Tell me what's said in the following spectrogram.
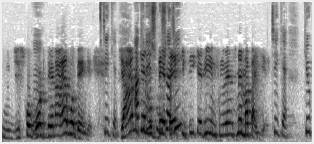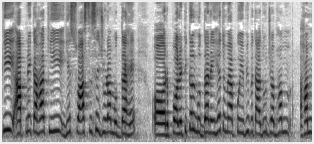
जिसको हम्म। वोट देना है वो देंगे। ठीक है। जान के मुद्दे पे किसी के भी इन्फ्लुएंस में मत आइए। ठीक है। क्योंकि आपने कहा कि ये स्वास्थ्य से जुड़ा मुद्दा है। और पॉलिटिकल मुद्दा नहीं है तो मैं आपको ये भी बता दूँ जब हम हम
